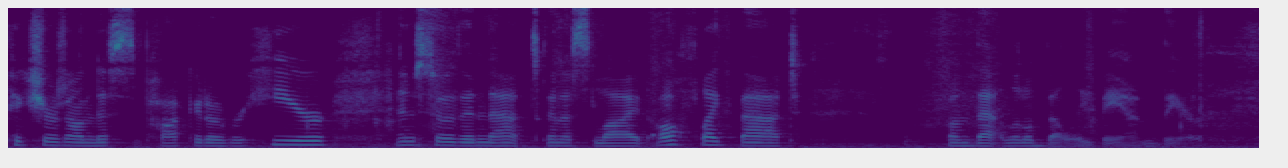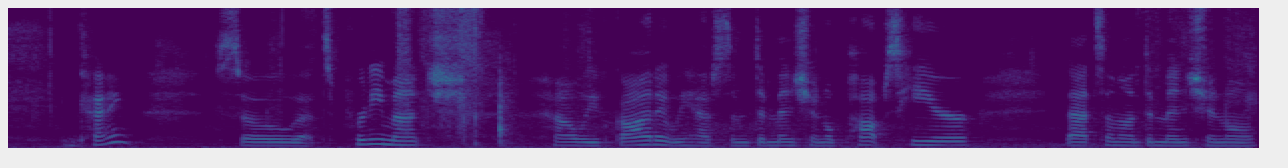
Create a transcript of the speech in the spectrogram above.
pictures on this pocket over here. And so then that's going to slide off like that from that little belly band there okay so that's pretty much how we've got it. We have some dimensional pops here. That's on a dimensional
